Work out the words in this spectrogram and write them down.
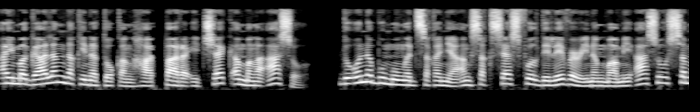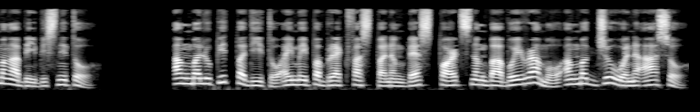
ay magalang na kinatok ang hut para i-check ang mga aso. Doon na bumungad sa kanya ang successful delivery ng mommy aso sa mga babies nito. Ang malupit pa dito ay may pa-breakfast pa ng best parts ng baboy ramo ang magjowa na aso.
